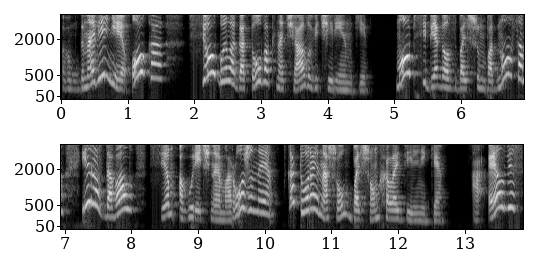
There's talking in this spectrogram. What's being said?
В мгновение ока все было готово к началу вечеринки. Мопси бегал с большим подносом и раздавал всем огуречное мороженое, которое нашел в большом холодильнике. А Элвис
